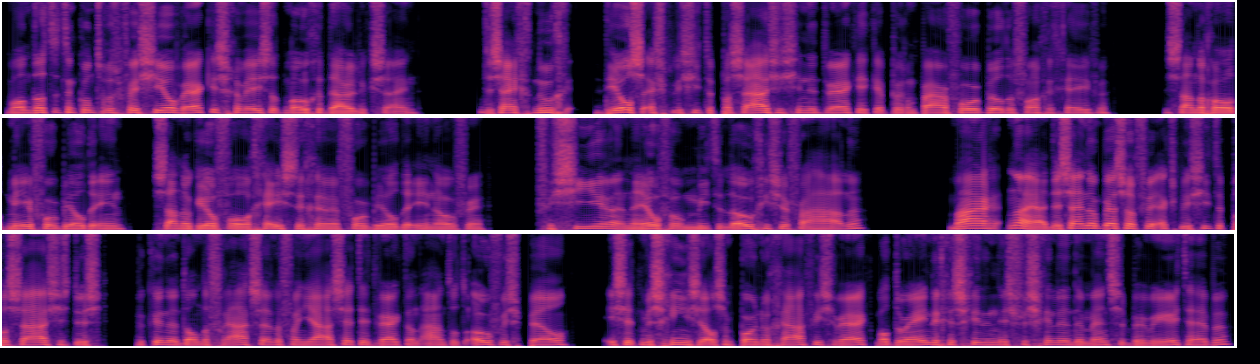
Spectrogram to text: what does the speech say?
Want dat het een controversieel werk is geweest, dat mogen duidelijk zijn. Er zijn genoeg deels expliciete passages in het werk. Ik heb er een paar voorbeelden van gegeven. Er staan nog wel wat meer voorbeelden in. Er staan ook heel veel geestige voorbeelden in over versieren en heel veel mythologische verhalen. Maar nou ja, er zijn ook best wel veel expliciete passages, dus we kunnen dan de vraag stellen van ja, zet dit werk dan aan tot overspel? Is het misschien zelfs een pornografisch werk, wat doorheen de geschiedenis verschillende mensen beweerd hebben?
